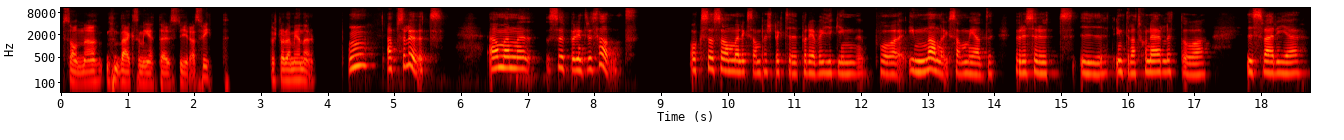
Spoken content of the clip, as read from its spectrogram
sådana verksamheter styras fritt? Förstår du vad jag menar? Mm, absolut. Ja men eh, superintressant. Också som liksom perspektiv på det vi gick in på innan liksom med hur det ser ut i internationellt och i Sverige.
